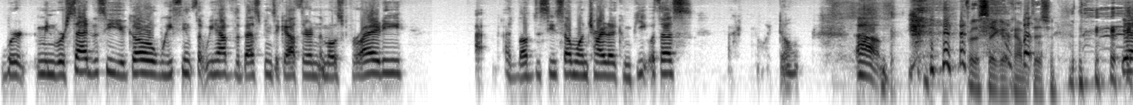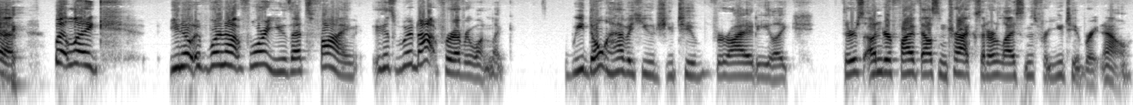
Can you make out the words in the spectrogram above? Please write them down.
We're, I mean, we're sad to see you go. We think that we have the best music out there and the most variety. I, I'd love to see someone try to compete with us. No, I don't. Um, For the sake of competition. yeah. But like, you know, if we're not for you, that's fine because we're not for everyone. Like, we don't have a huge YouTube variety. Like, there's under 5,000 tracks that are licensed for YouTube right now.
